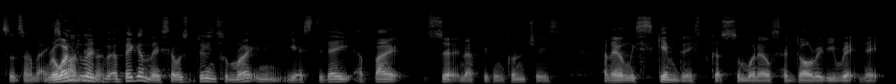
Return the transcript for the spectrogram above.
So it's talking about Rwanda are, are big on this. I was doing some writing yesterday about certain African countries, and I only skimmed this because someone else had already written it.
